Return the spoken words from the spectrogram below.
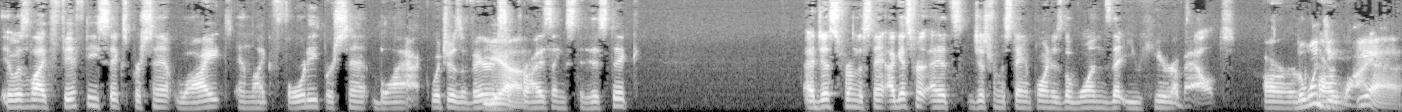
it was like 56% white and like 40% black, which is a very Yeah. surprising statistic. Uh, just from the stand, I guess for, it's just from the standpoint is the ones that you hear about are the ones are you white. yeah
